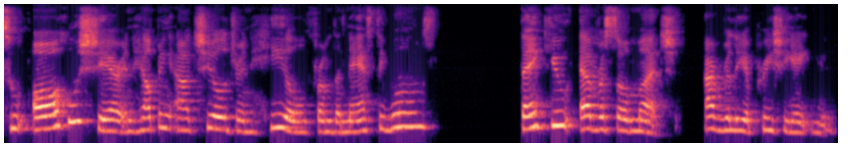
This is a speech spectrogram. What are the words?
To all who share in helping our children heal from the nasty wounds, thank you ever so much. I really appreciate you.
